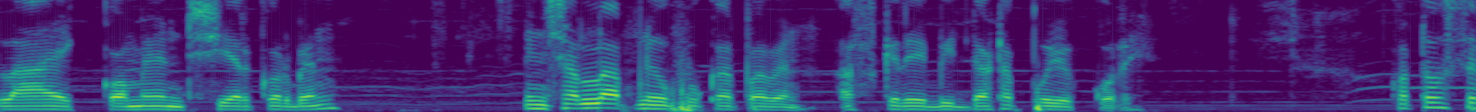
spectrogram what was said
লাইক, কমেন্ট, শেয়ার করবেন। ইনশাল্লাহ আপনি উপকার পাবেন আজকের এই বিদ্যাটা প্রয়োগ করে। কথা হচ্ছে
